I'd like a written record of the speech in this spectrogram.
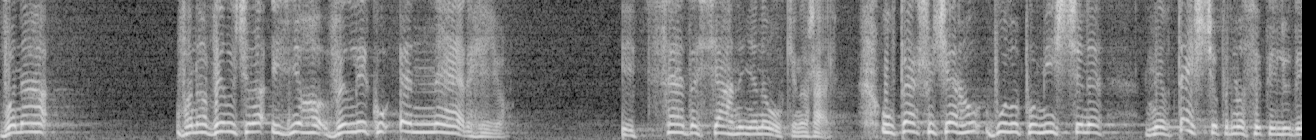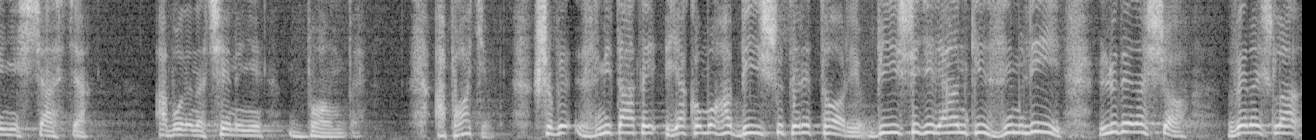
вона, вона вилучила із нього велику енергію. І це досягнення науки, на жаль. У першу чергу було поміщене не в те, що приносити людині щастя, а були начинені бомби. А потім, щоб змітати якомога більшу територію, більші ділянки землі, людина що? Винайшла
